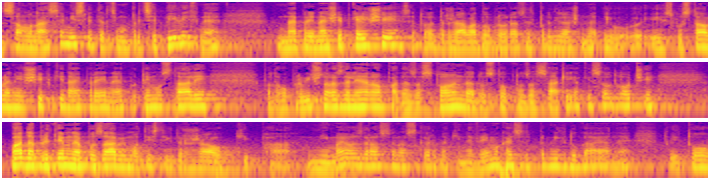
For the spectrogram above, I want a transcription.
samo na se misliti, recimo pri cepivih, najprej najšipkejši, se to država dobro razporedila, izpostavljeni šipki najprej, ne, potem ostali, pa da bo pravično razdeljeno, pa da zastojno, da je dostopno za vsakega, ki se odloči, pa da pri tem ne pozabimo tistih držav, ki pa nimajo zdravstvene skrbe, ki ne vemo, kaj se pri njih dogaja. Ne. To je to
